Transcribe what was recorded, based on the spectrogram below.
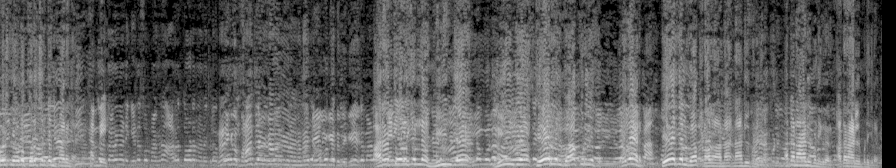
வருஷத்துல எவ்வளவு குறைச்சிருக்கேன்னு பாருங்க. தம்பி. என்ன சொல்றாங்கன்னா அறத்தோட சொல்ல நீங்க நீங்க தேர்தல் வாக்குறுதி தேர்தல் வாக்கு நான் பண்ணிக்கிறேன். அக்கா நான் பண்ணிக்கிறேன். அக்கா நான் பண்ணிக்கிறேன்.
